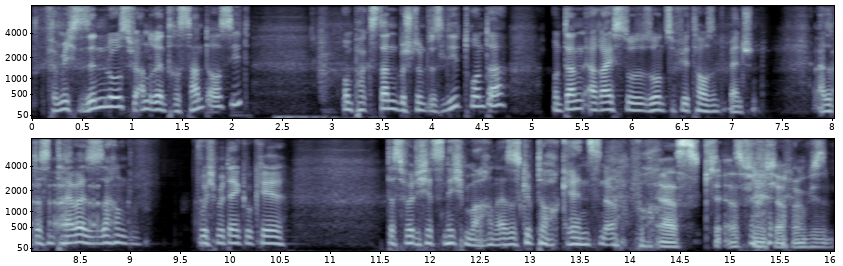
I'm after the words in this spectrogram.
für mich sinnlos, für andere interessant aussieht. Und packst dann ein bestimmtes Lied drunter und dann erreichst du so und so 4000 Menschen. Also das sind teilweise Sachen, wo ich mir denke, okay, das würde ich jetzt nicht machen. Also es gibt auch Grenzen irgendwo. Ja, das, das finde ich auch irgendwie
